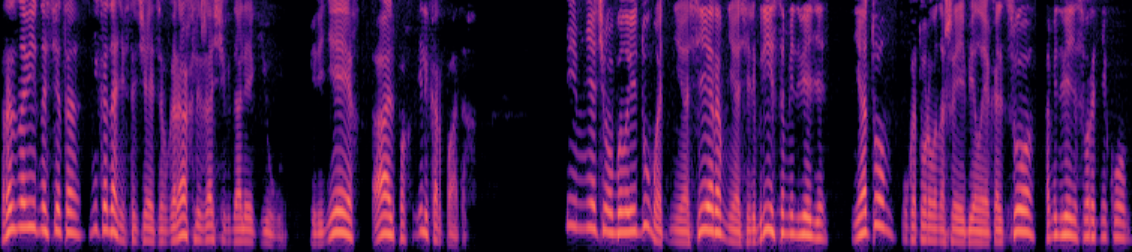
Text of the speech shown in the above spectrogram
Разновидность эта никогда не встречается в горах, лежащих далее к югу, Пиренеях, Альпах или Карпатах. Им нечего было и думать ни о сером, ни о серебристом медведе, ни о том, у которого на шее белое кольцо, а медведе с воротником.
